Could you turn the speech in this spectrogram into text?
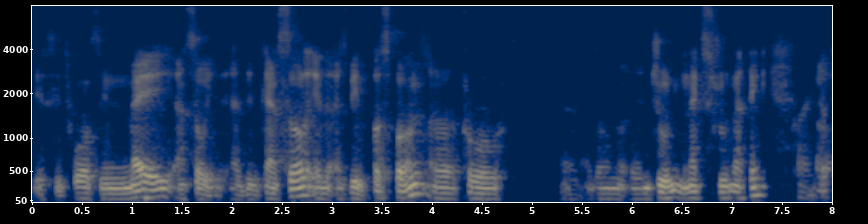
yes, it was in May, and so it had been cancelled. It has been postponed uh, for uh, I don't know, in June, next June, I think. Right. But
